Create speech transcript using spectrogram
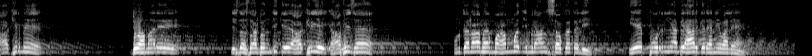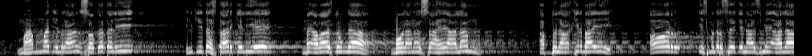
आखिर में जो हमारे इस दस्तारबंदी के आखिरी हाफिज हैं, उनका नाम है मोहम्मद इमरान शौकत अली। ये पूर्णिया बिहार के रहने वाले हैं। मोहम्मद इमरान शौकत अली, इनकी दस्तार के लिए मैं आवाज़ दूँगा। मौलाना शाह आलम, अब्दुल आखिर भाई और इस मदरसे के नाजम आला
